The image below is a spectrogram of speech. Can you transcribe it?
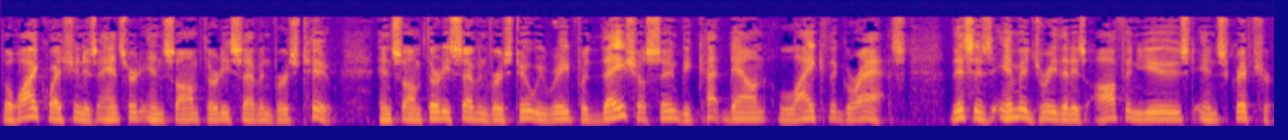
The why question is answered in Psalm 37 verse 2. In Psalm 37 verse 2 we read, For they shall soon be cut down like the grass. This is imagery that is often used in scripture.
